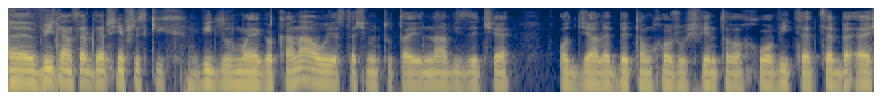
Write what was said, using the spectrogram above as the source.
E, Witam serdecznie wszystkich widzów mojego kanału. Jesteśmy tutaj na wizycie w oddziale Bytom Chorzów Świętochłowice CBS,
